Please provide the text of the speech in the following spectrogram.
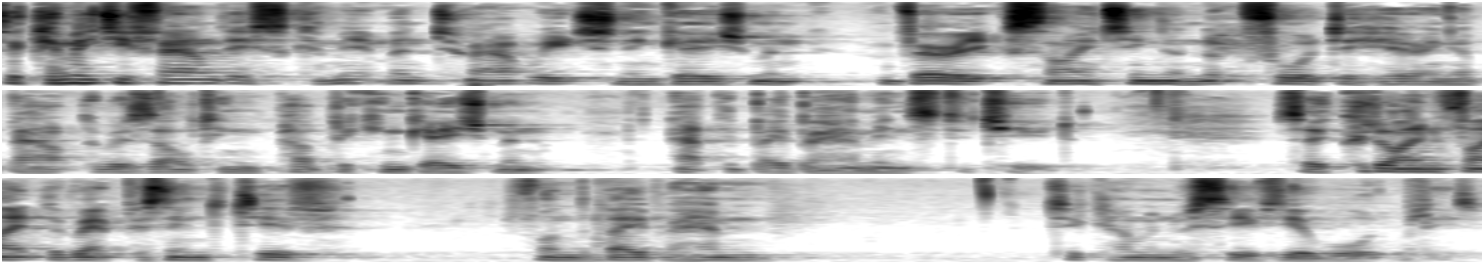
The committee found this commitment to outreach and engagement very exciting and look forward to hearing about the resulting public engagement at the Babraham Institute. So could I invite the representative from the Babraham to come and receive the award, please?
